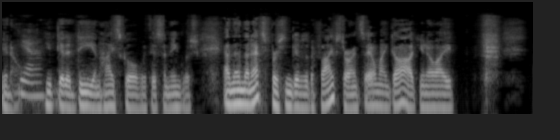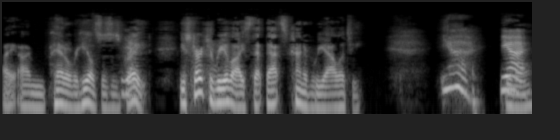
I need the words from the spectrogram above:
You know, yeah, he'd get a D in high school with this in English, and then the next person gives it a five star and say, "Oh my God, you know, I, I, I'm head over heels. This is Yeah. great." You start to realize that that's kind of reality. yeah, you yeah, know?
